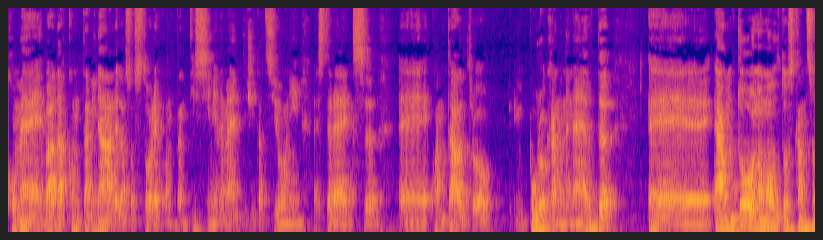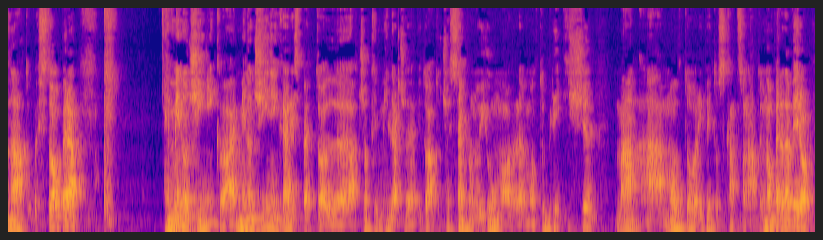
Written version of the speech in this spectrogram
come vada a contaminare la sua storia con tantissimi elementi, citazioni, easter e quant'altro in puro canone nerd. Eh, ha un tono molto scanzonato quest'opera, è meno cinica, è meno cinica rispetto al, a ciò che Miller ci aveva abituato, c'è sempre uno humor molto british, ma molto, ripeto, scanzonato. È un'opera davvero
